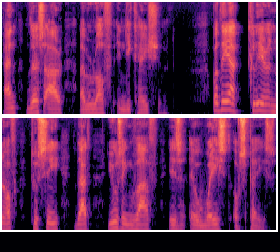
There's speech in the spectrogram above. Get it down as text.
and thus are a rough indication but they are clear enough to see that using WAV is a waste of space.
